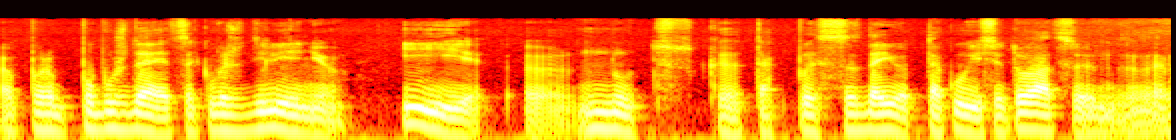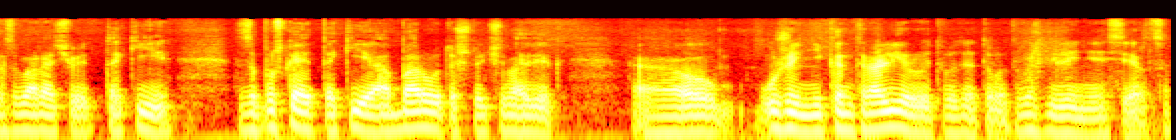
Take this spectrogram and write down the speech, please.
Э, побуждается к вожделению и э, ну, так, создает такую ситуацию, разворачивает такие, запускает такие обороты, что человек э, уже не контролирует вот это вот вожделение сердца.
